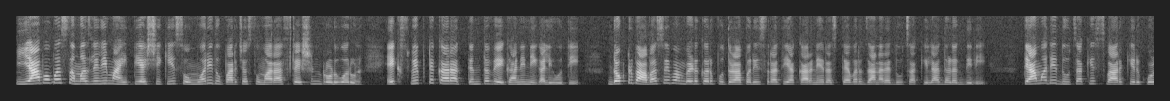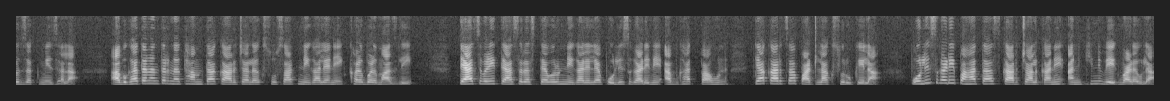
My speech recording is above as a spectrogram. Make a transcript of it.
याबाबत समजलेली माहिती अशी की सोमवारी दुपारच्या सुमारास स्टेशन रोडवरून एक स्विफ्ट कार अत्यंत वेगाने निघाली होती. डॉक्टर बाबासाहेब आंबेडकर पुतळा परिसरात या कारने रस्त्यावर जाणाऱ्या दुचाकीला धडक दिली. त्यामध्ये दुचाकी स्वार किरकोळ जखमी झाला. अपघातानंतर न थांबता कार चालक सुसाट निघाल्याने खळबळ माजली. त्याचवेळी त्याच रस्त्यावरून निघालेल्या पोलीस गाडीने अपघात पाहून त्या कारचा पाठलाग सुरू केला. पोलीस गाडी पाहताच कार चालकाने आणखीन वेग वाढवला.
